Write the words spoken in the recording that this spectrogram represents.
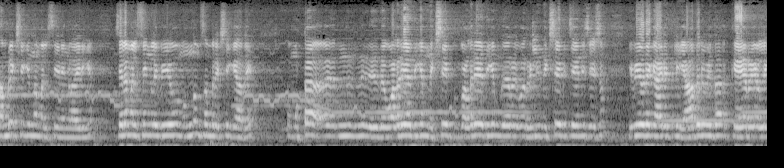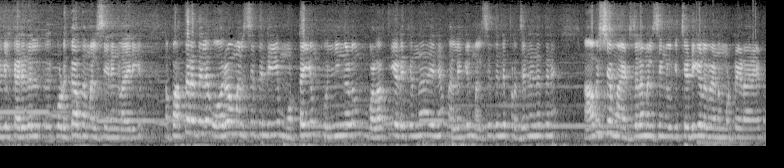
സംരക്ഷിക്കുന്ന മത്സ്യങ്ങളായിരിക്കും. ചില മത്സ്യങ്ങൾ ഇവയോ ഒന്നും സംരക്ഷിക്കാതെ മുട്ട വളരെയധികം നിക്ഷേപ വളരെയധികം നിക്ഷേപിച്ചതിന് ശേഷം ഇവയുടെ കാര്യത്തിൽ യാതൊരുവിധ കെയർ അല്ലെങ്കിൽ കരുതൽ കൊടുക്കാത്ത മത്സ്യങ്ങളായിരിക്കും. അപ്പൊ അത്തരത്തിൽ ഓരോ മത്സ്യത്തിന്റെയും മുട്ടയും കുഞ്ഞുങ്ങളും വളർത്തിയെടുക്കുന്നതിനും അല്ലെങ്കിൽ മത്സ്യത്തിന്റെ പ്രജനനത്തിന് ആവശ്യമായിട്ട് ചില മത്സ്യങ്ങൾക്ക് ചെടികൾ വേണം മുട്ടയിടാനായിട്ട്.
